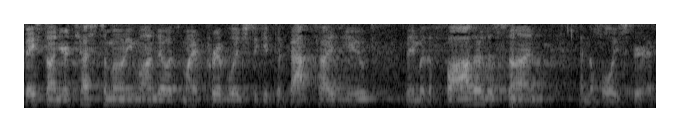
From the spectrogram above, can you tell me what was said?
based on your testimony, Mondo, it's my privilege to get to baptize you in the name of the Father, the Son, and the Holy Spirit.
